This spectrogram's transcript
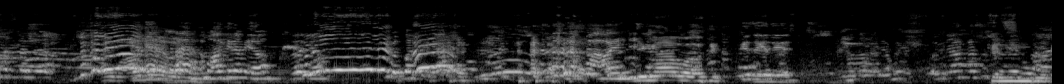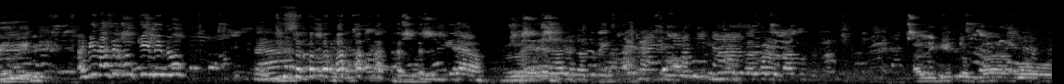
Maagi na lang. Ang mga ginami, oh. Lingawa. Sige, sige, sige. Kanindi. Ay, may nasa yung kilid, oh. Alligator ba o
